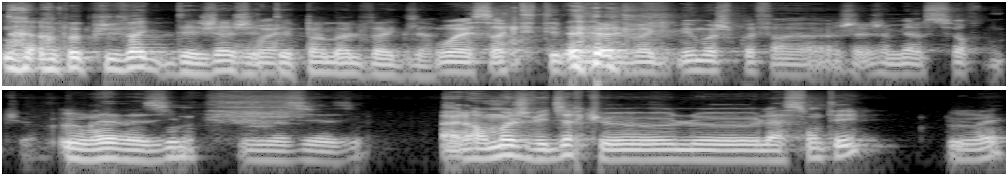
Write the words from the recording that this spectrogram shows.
un peu plus vague, déjà, Ouais. j'étais pas mal vague là. Ouais, c'est vrai que t'étais pas mal vague. Mais moi, je préfère. euh, j'ai- J'aime bien le surf. Donc, euh. Ouais, vas-y. Vas-y, vas-y. Alors, moi, je vais dire que le, la santé Ouais.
